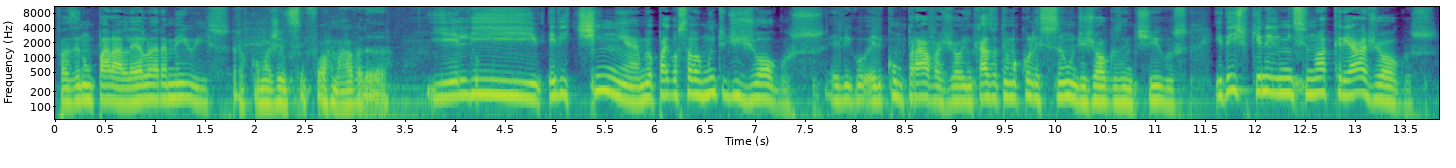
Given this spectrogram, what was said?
Fazendo um paralelo era meio isso. Era como a gente se informava do. E ele ele tinha, meu pai gostava muito de jogos. Ele ele comprava jogos. Em casa eu tenho uma coleção de jogos antigos. E desde pequeno ele me ensinou a criar jogos.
